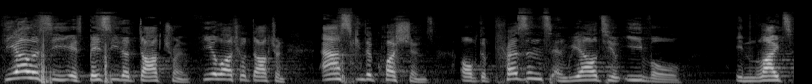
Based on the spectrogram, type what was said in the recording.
Theology is basically the doctrine, theological doctrine, asking the questions of the presence and reality of evil in light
